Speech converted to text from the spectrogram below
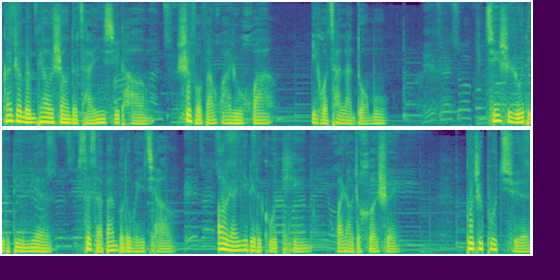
看着门票上的彩印“西塘”，是否繁华如花，亦或灿烂夺目？青石如底的地面，色彩斑驳的围墙，傲然屹立的古亭。环绕着河水，不知不觉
